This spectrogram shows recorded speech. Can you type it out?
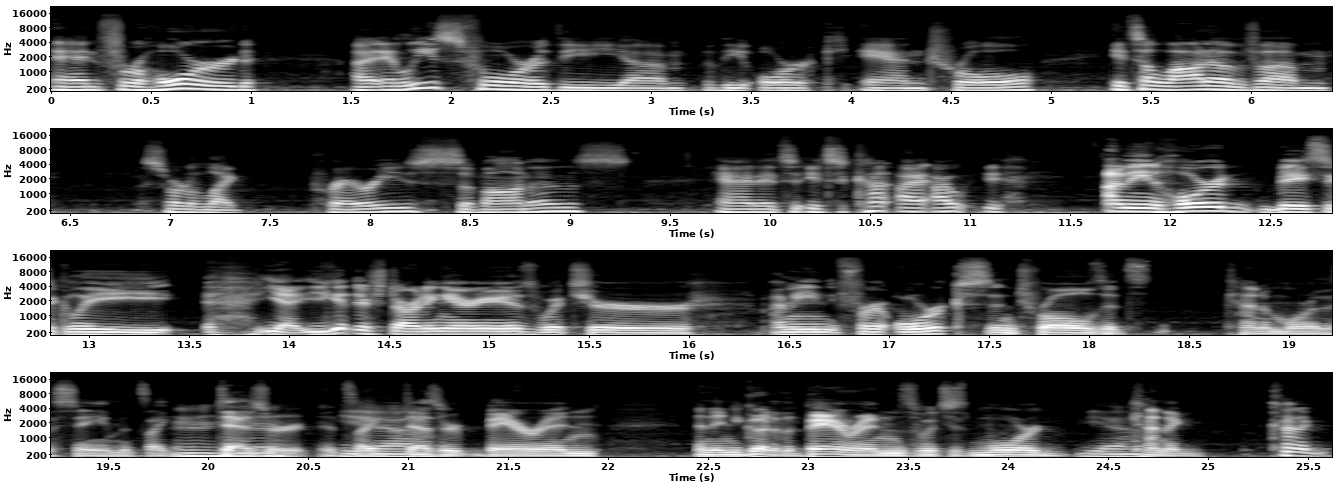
And for horde uh, at least for the um, the orc and troll it's a lot of um, sort of like prairies savannas and it's it's kind I, I I mean, Horde basically, yeah, you get their starting areas, which are, I mean, for orcs and trolls, it's kind of more the same. It's like desert. It's Mm-hmm. Yeah. like desert barren, and then you go to the barrens, which is more Yeah. kind of kind of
